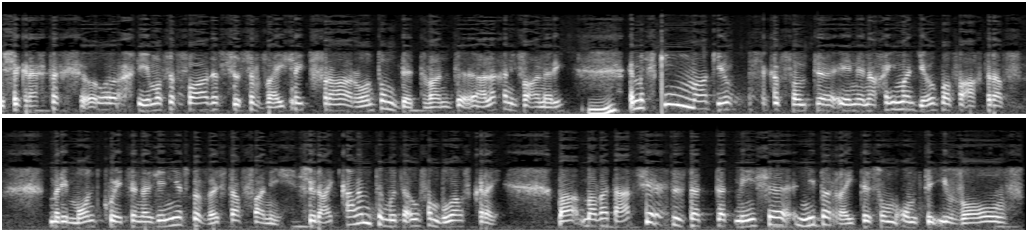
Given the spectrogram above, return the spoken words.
moes ek regtig uh, die hemelse Vader se se wysheid vra rondom dit want uh, hulle gaan nie verander nie. Mm -hmm. en miskien maak jy sulke foute en en dan gaan iemand jou maar vir agteraf met die mond kwets en as jy nie eens bewus daarvan nie. So daai kalmte moet ou van bo af kry. Maar maar wat hartseer is is dat dat mense nie bereid is om om te evolve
